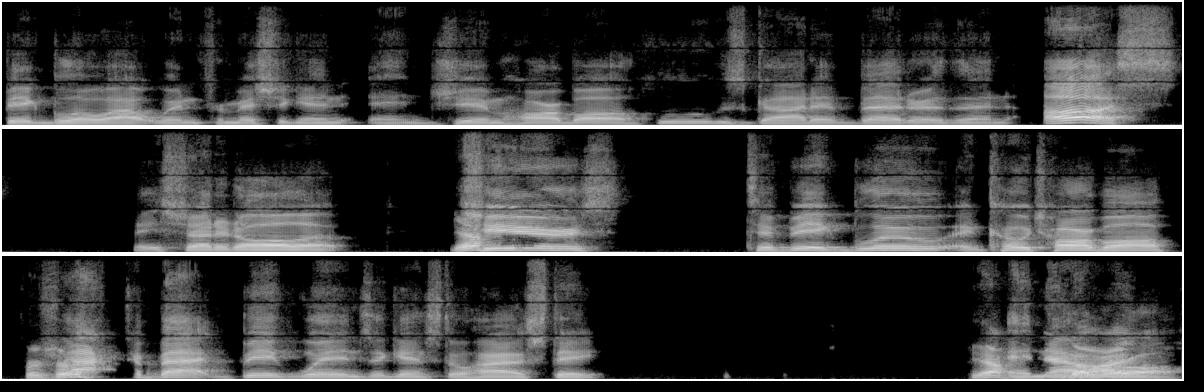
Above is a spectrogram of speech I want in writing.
big blowout win for Michigan and Jim Harbaugh. Who's got it better than us? They shut it all up. Yeah. Cheers to Big Blue and Coach Harbaugh. For sure. Back to back big wins against Ohio State. Yeah. And now no, we're I, off.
